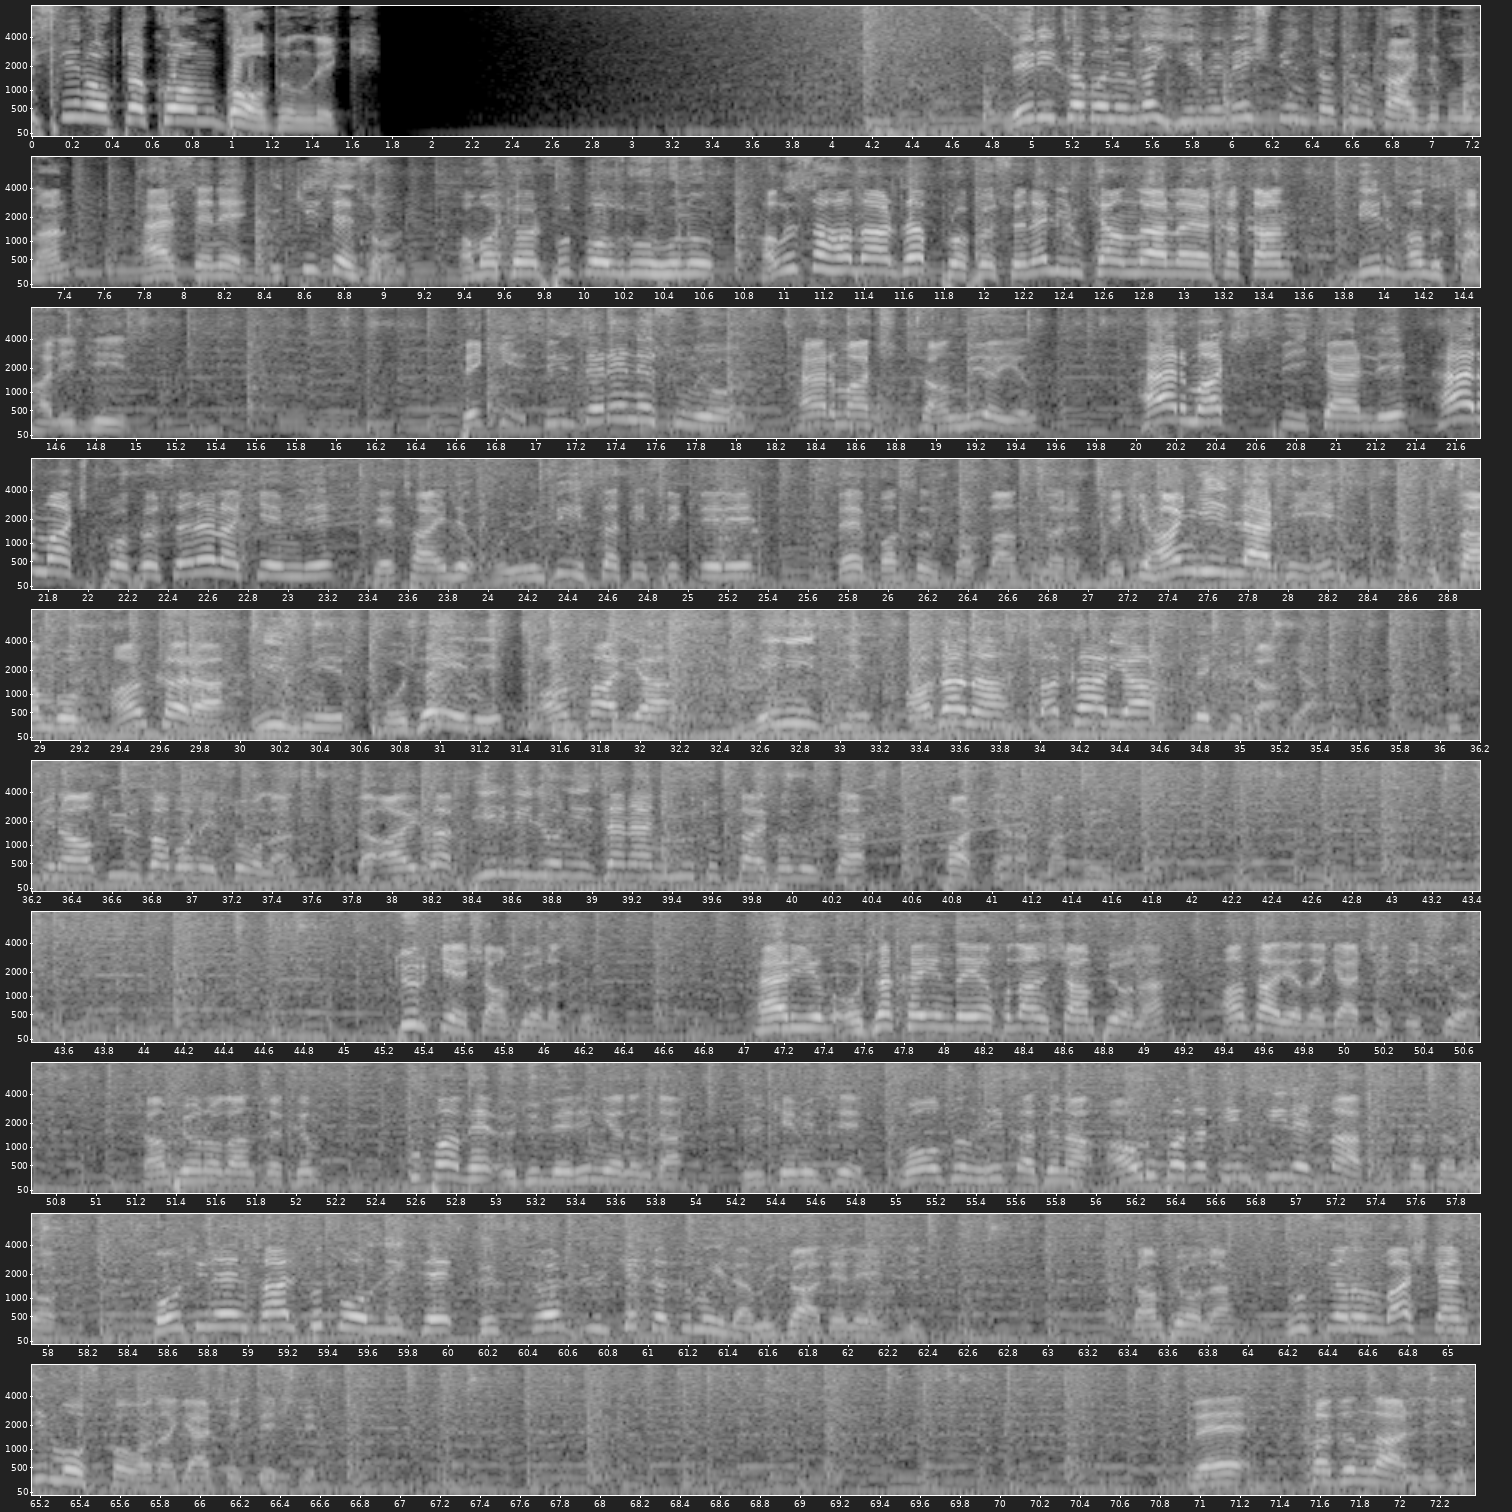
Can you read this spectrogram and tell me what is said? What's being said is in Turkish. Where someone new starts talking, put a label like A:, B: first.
A: Misli.com Golden League Veri tabanında 25 bin takım kaydı bulunan, her sene 2 sezon amatör futbol ruhunu halı sahalarda profesyonel imkanlarla yaşatan bir halı saha ligiyiz. Peki sizlere ne sunuyoruz? Her maç canlı yayın, her maç spikerli, her maç profesyonel hakemli, detaylı oyuncu istatistikleri ve basın toplantıları. Peki hangi illerdeyiz? İstanbul, Ankara, İzmir, Kocaeli, Antalya, Denizli, Adana, Sakarya ve Kütahya. 3600 abonesi olan ve ayda 1 milyon izlenen YouTube sayfamızda fark yaratmaktayız. Türkiye Şampiyonası. Her yıl Ocak ayında yapılan şampiyona Antalya'da gerçekleşiyor. Şampiyon olan takım kupa ve ödüllerin yanında ülkemizi Golden League adına Avrupa'da temsil etme hakkı kazanıyor. Continental Futbol Lig'de 44 ülke takımıyla mücadele ettik. Şampiyona Rusya'nın başkenti Moskova'da gerçekleşti. Ve Kadınlar Ligi.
